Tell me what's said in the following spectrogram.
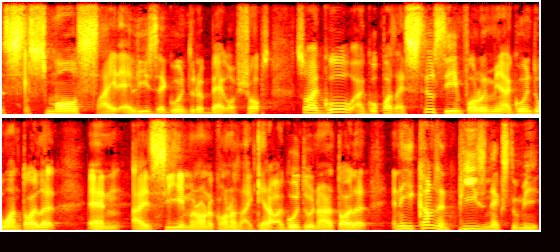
s- small side alleys that go into the back of shops. So I go, I go past. I still see him following me. I go into one toilet and I see him around the corner. I get out. I go into another toilet and then he comes and pees next to me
